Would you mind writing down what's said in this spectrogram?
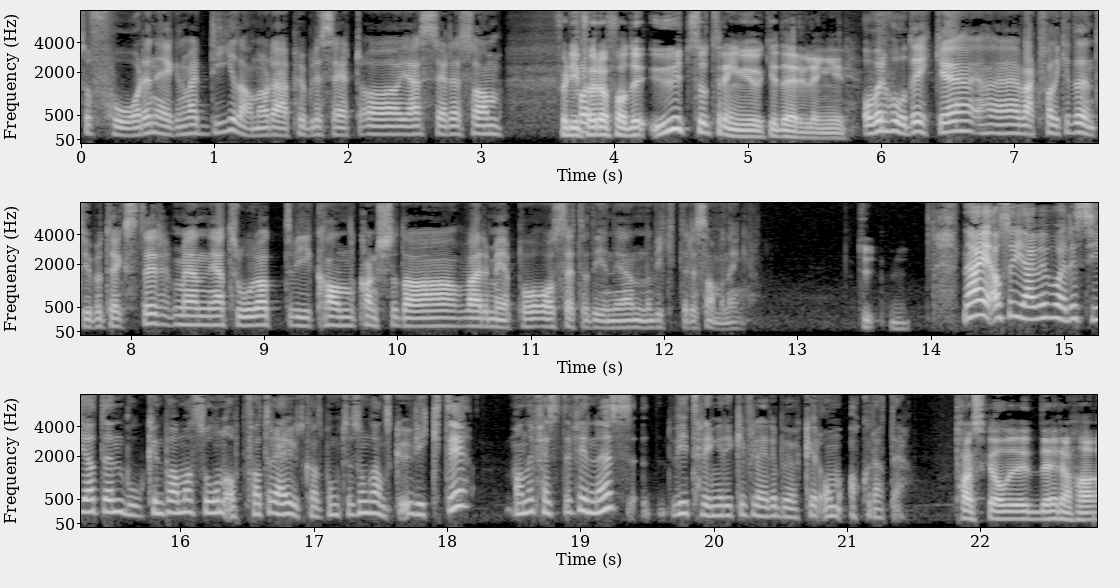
så får det en egen verdi da når det er publisert. Og jeg ser det som fordi For å få det ut, så trenger vi jo ikke dere lenger. Overhodet ikke. eh, I hvert fall ikke denne type tekster. Men jeg tror at vi kan kanskje da være med på å sette det inn i en viktigere sammenheng. Nei, altså jeg vil bare si at den boken på Amazon oppfatter jeg i utgangspunktet som ganske uviktig. Manifestet finnes. Vi trenger ikke flere bøker om akkurat det. Takk skal dere ha,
